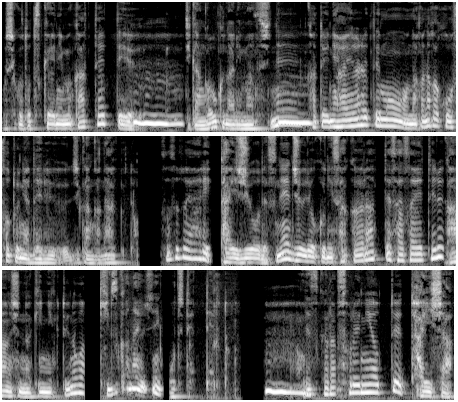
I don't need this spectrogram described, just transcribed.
お仕事机に向かってっていう時間が多くなりますしね、家庭に入られてもなかなかこう外には出る時間がなくと。そうするとやはり体重をですね、重力に逆らって支えている下半身の筋肉というのが気づかないうちに落ちていっていると。ですからそれによって代謝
